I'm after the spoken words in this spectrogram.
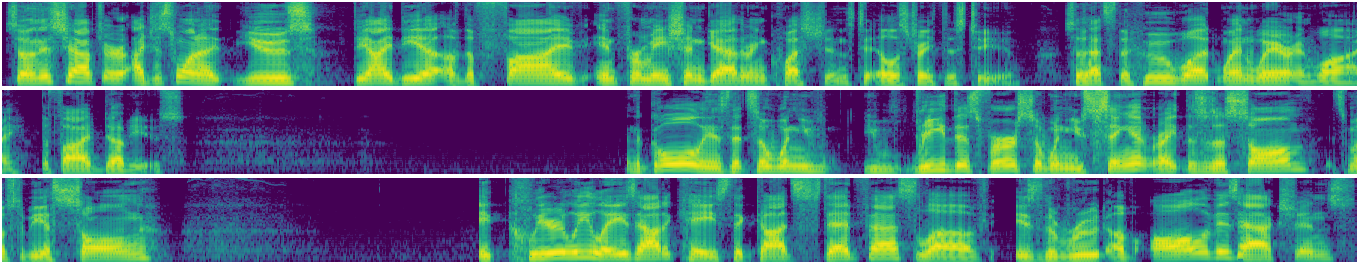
So, in this chapter, I just want to use the idea of the five information gathering questions to illustrate this to you. So, that's the who, what, when, where, and why, the five W's. And the goal is that so when you, you read this verse, so when you sing it, right, this is a psalm, it's supposed to be a song it clearly lays out a case that God's steadfast love is the root of all of his actions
